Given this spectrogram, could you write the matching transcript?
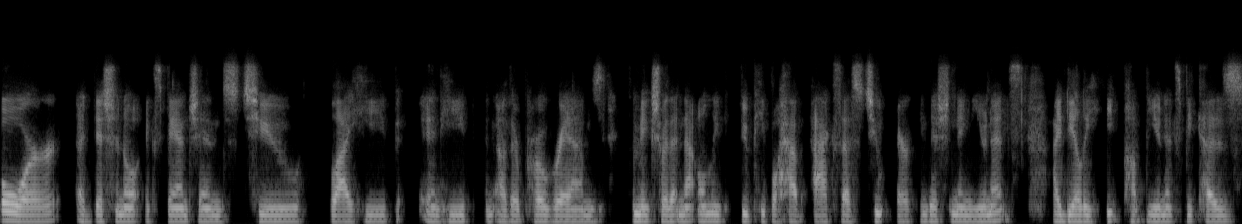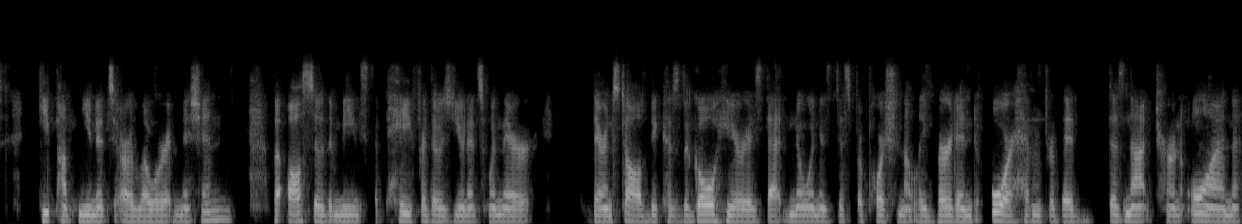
for additional expansions to LIHEAP and HEAP and other programs to make sure that not only do people have access to air conditioning units, ideally heat pump units because heat pump units are lower emission, but also the means to pay for those units when they're they're installed because the goal here is that no one is disproportionately burdened or heaven forbid does not turn on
